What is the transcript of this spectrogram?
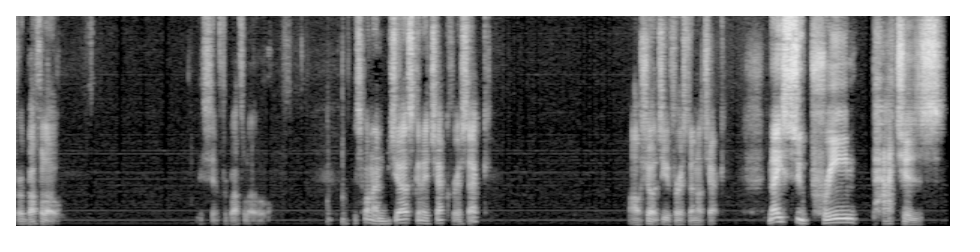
for Buffalo. They it for Buffalo. This one I'm just going to check for a sec. I'll show it to you first, then I'll check. Nice Supreme Patches.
